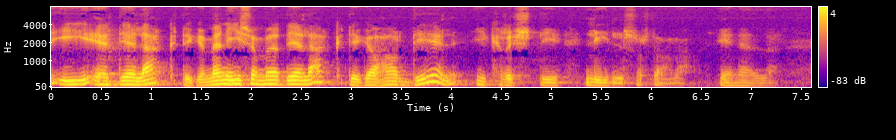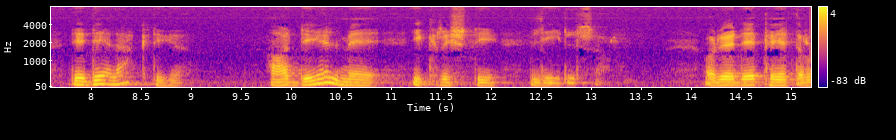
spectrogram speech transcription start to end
I er delaktige. Men I som er delaktige, har del i Kristi lidelse, står det. En eller. Det er delaktige. Har del med i Kristi lidelser. Og det er det Peter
